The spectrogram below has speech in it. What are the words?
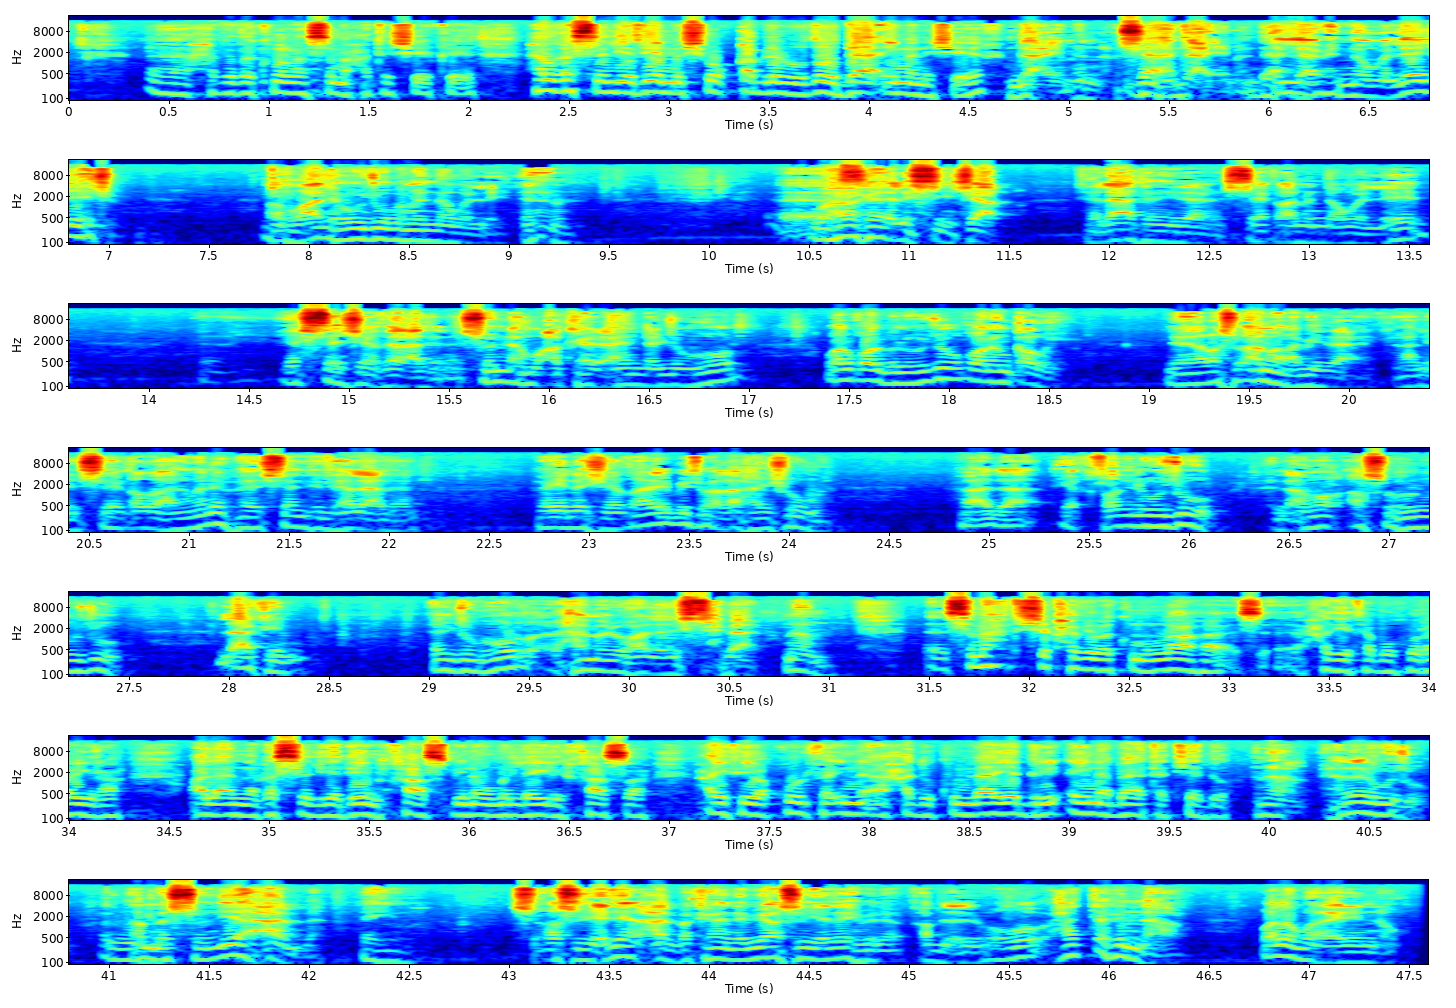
آه، حفظكم الله سماحة الشيخ. هل غسل اليدين مشروع قبل الوضوء دائما يا شيخ؟ دائما نعم دائما, دائما. دائما. إلا من نوم الليل يجب. الراجح وجوبه من نوم الليل. نعم. آه، وهكذا الاستنشاق. ثلاثا إذا استيقظ من نوم الليل يستنشق ثلاثا. السنة مؤكدة عند الجمهور والقول بالوجوب قول قوي. لأن الرسول أمر بذلك. قال استيقظ منه فيستنثر ثلاثا فإن الشيطان يبيت على خيشومه هذا يقتضي الوجوب الأمر أصله الوجوب. لكن الجمهور حملوا على الاستحباب. نعم. سماحة الشيخ حفظكم الله حديث أبو هريرة على أن غسل اليدين خاص بنوم الليل خاصة حيث يقول فإن أحدكم لا يدري أين باتت يده. نعم هذا الوجوب, الوجوب. أما السنية عامة. أيوة. غسل اليدين عامة. كان النبي يغسل يديه قبل الوضوء حتى في النهار ولو من غير النوم.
